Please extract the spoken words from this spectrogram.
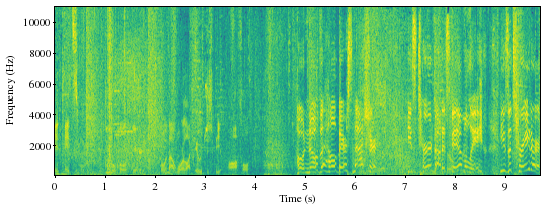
It, it's doable here, but without Warlock, it would just be awful. Oh no, the Hellbear Smasher! He's turned on his family! He's a traitor!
